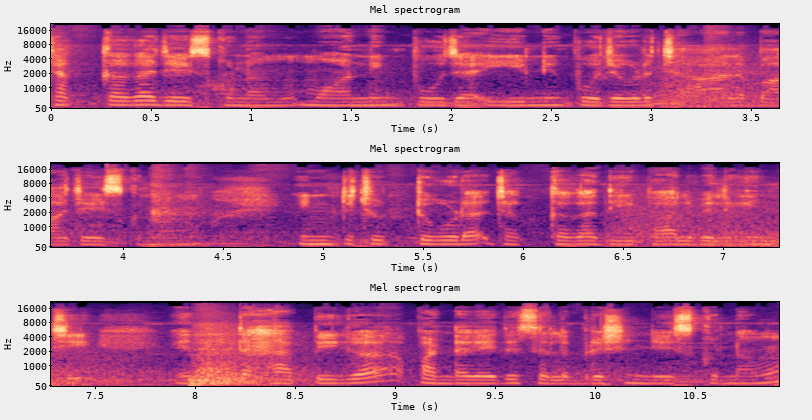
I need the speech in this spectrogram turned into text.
చక్కగా చేసుకున్నాము. మార్నింగ్ పూజ ఈవినింగ్ పూజ కూడా చాలా బాగా చేసుకున్నాము. ఇంటి చుట్టూ కూడా చక్కగా దీపాలు వెలిగించి ఎంత హ్యాపీగా పండగ అయితే సెలబ్రేషన్ చేసుకున్నాము.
